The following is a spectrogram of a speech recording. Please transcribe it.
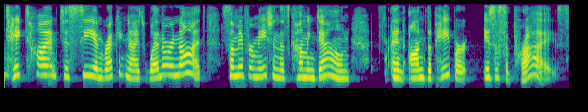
take time to see and recognize whether or not some information that's coming down and on the paper is a surprise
